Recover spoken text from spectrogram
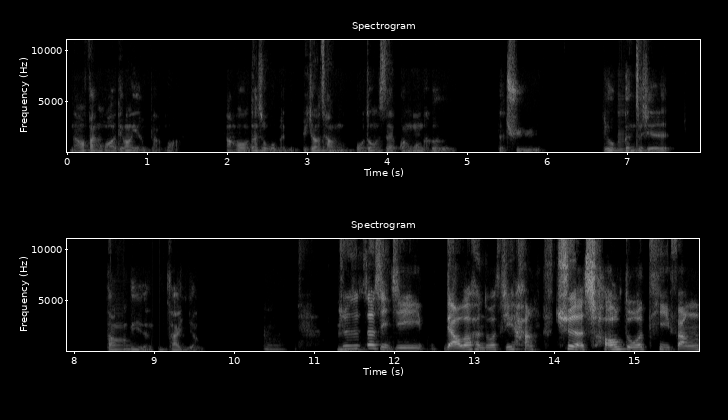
然后繁华的地方也很繁华，然后但是我们比较常活动是在观光客的区域，又跟这些当地人不太一样。嗯。就是这几集聊了很多机航 去了超多地方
